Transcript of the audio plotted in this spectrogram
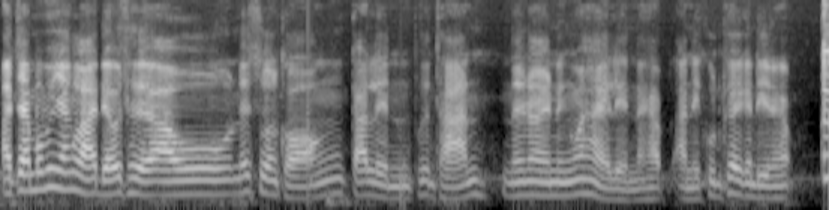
อาจารย์ผมมีอยังหลายเดี๋ยวเธอเอาในส่วนของการเล่นพื้นฐานหน้อยๆนึงมาให้เล่นนะครับ อันนี้คุณเคยกันดีนะครับ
